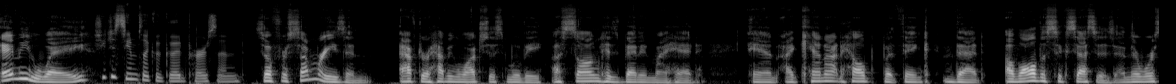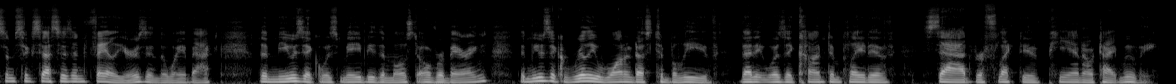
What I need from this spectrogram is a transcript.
Anyway, she just seems like a good person. So for some reason, after having watched this movie, a song has been in my head. And I cannot help but think that of all the successes, and there were some successes and failures in the way back, the music was maybe the most overbearing. The music really wanted us to believe that it was a contemplative, sad, reflective piano type movie.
